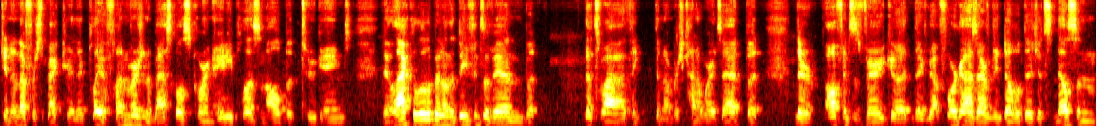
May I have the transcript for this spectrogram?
getting enough respect here. They play a fun version of basketball, scoring 80 plus in all but two games. They lack a little bit on the defensive end, but that's why I think the number's kind of where it's at. But their offense is very good. They've got four guys averaging double digits. Nelson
